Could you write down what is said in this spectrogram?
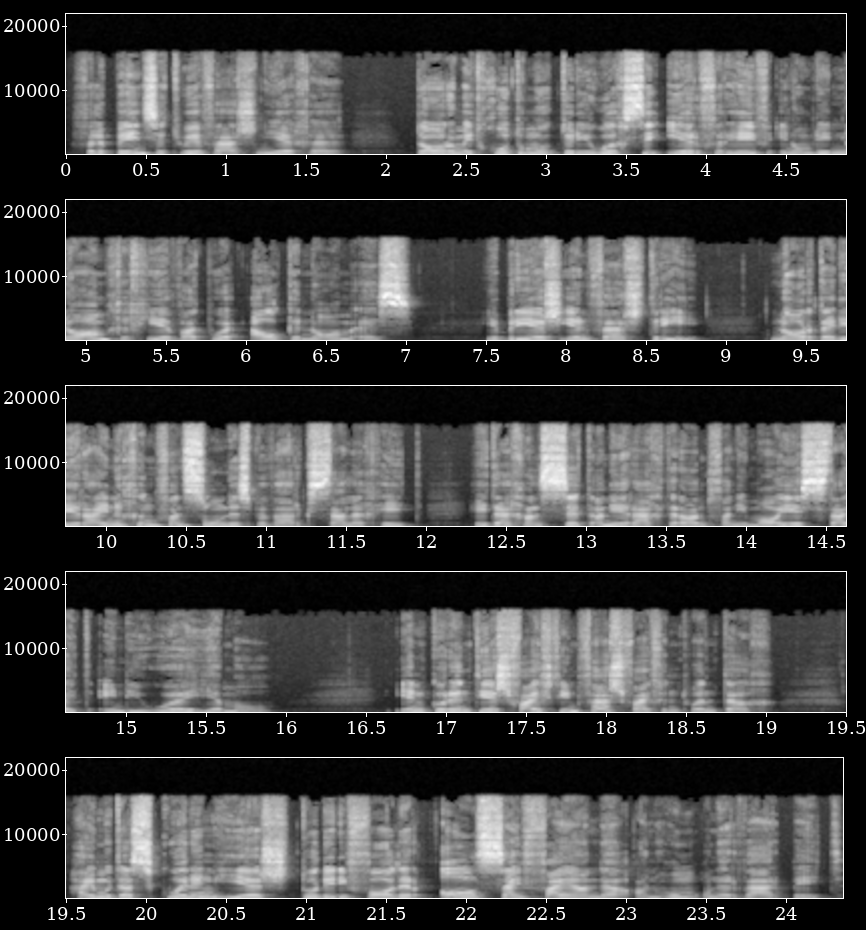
Filippense 2 vers 9. Daarom het God hom ook tot die hoogste eer verhef en hom die naam gegee wat bo elke naam is. Hebreërs 1 vers 3. Nadat hy die reiniging van sondes bewerkstellig het, het hy gaan sit aan die regterhand van die majesteit en die hoë hemel. 1 Korintiërs 15 vers 25. Hy moet as koning heers totdat die Vader al sy vyande aan hom onderwerp het.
